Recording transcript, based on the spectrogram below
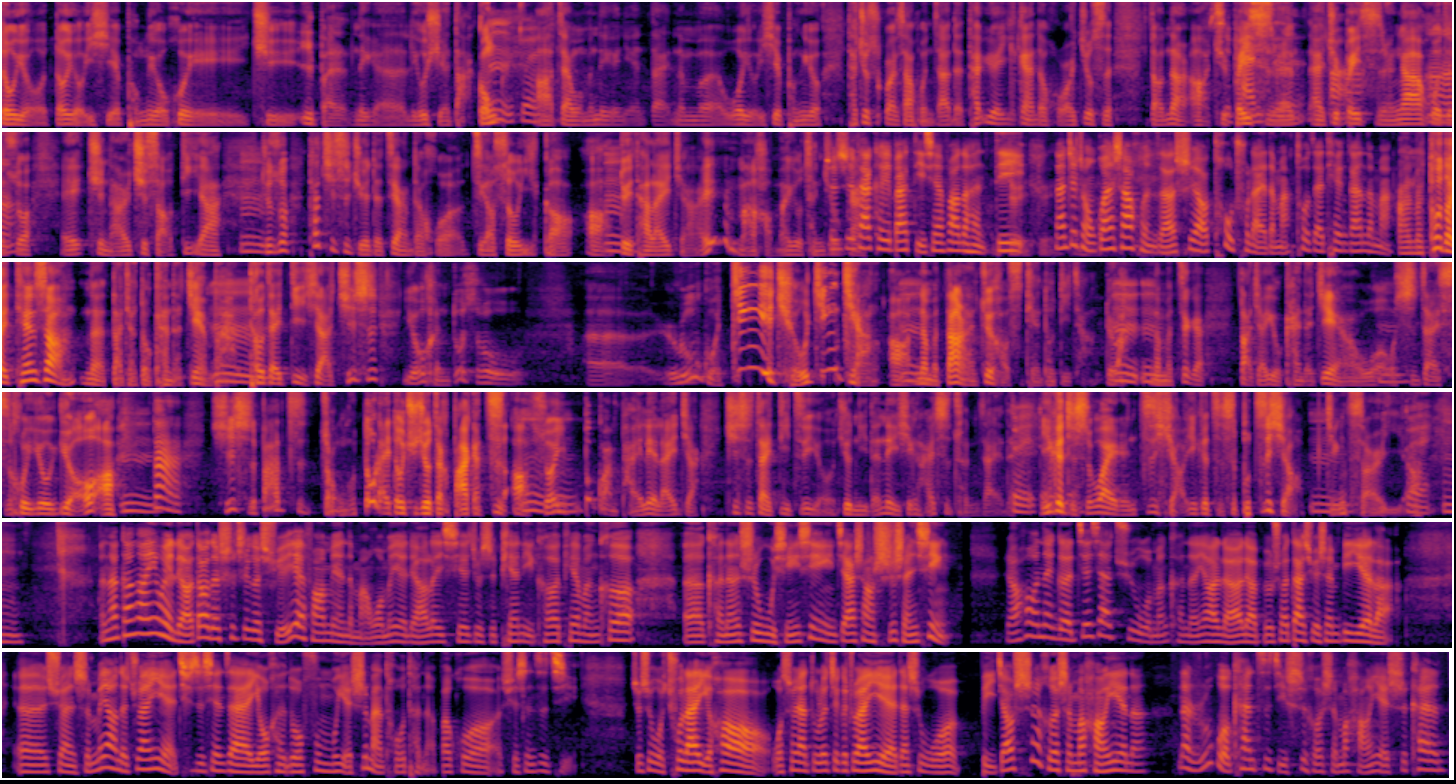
都有都有一些朋友会去日本那个留学打工，嗯，对，啊，在我们那个年代，那么我有一些朋友，他就是官杀混杂的，他愿意干的活儿就是到那儿啊去背死人，哎，去啊背死人啊，或者嗯说哎去哪儿去扫地啊，就是说他其实觉得这样的活只要收益高啊，对他来讲，哎，蛮好，蛮有成就感。就是他可以把底线放得很低。那这种官杀混杂是要透出来的嘛？透在天干的嘛？啊，那透在天上，那大家都看得见吧？嗯透在地下，其实有很多时候，呃，如果精益求精讲啊，那么当然最好是天头地长，对吧？那么这个大家又看得见啊，我我实在实惠又有啊，嗯但。其实八字总兜来兜去就这八个字啊，嗯所以不管排列来讲，其实在地之有，就你的内心还是存在的。对，一个只是外人知晓，一个只是不知晓，仅此而已啊。嗯。那刚刚因为聊到的是这个学业方面的嘛，我们也聊了一些就是偏理科、偏文科，呃，可能是五行性加上食神性。然后那个接下去我们可能要聊一聊，比如说大学生毕业了，呃，选什么样的专业？其实现在有很多父母也是蛮头疼的，包括学生自己。就是我出来以后，我虽然读了这个专业，但是我比较适合什么行业呢？那如果看自己适合什么行业，是看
